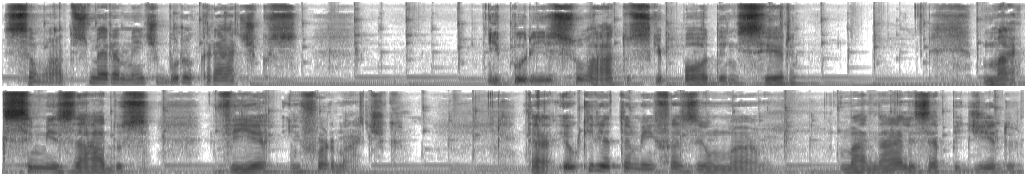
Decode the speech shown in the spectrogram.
são atos meramente burocráticos. E por isso, atos que podem ser maximizados via informática. Tá, eu queria também fazer uma, uma análise a pedido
